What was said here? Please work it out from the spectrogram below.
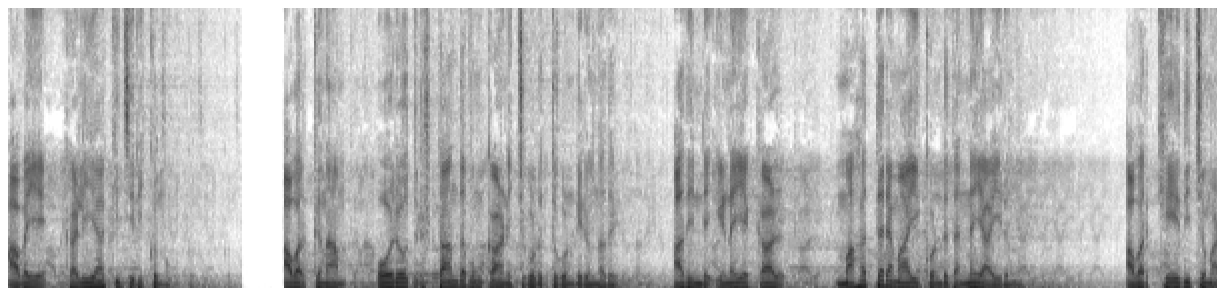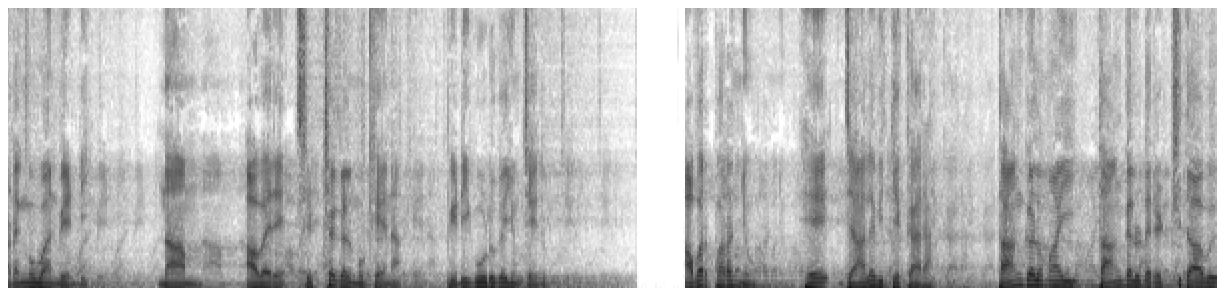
അവയെ കളിയാക്കി ചിരിക്കുന്നു അവർക്ക് നാം ഓരോ ദൃഷ്ടാന്തവും കാണിച്ചു കൊടുത്തുകൊണ്ടിരുന്നത് അതിന്റെ ഇണയേക്കാൾ മഹത്തരമായി കൊണ്ട് തന്നെയായിരുന്നു. അവർ ഖേദിച്ചു മടങ്ങുവാൻ വേണ്ടി നാം അവരെ ശിക്ഷകൾ മുഖേന പിടികൂടുകയും ചെയ്തു. അവർ പറഞ്ഞു ഹേ ജാലവിദ്യക്കാര താങ്കളുമായി താങ്കളുടെ രക്ഷിതാവ്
